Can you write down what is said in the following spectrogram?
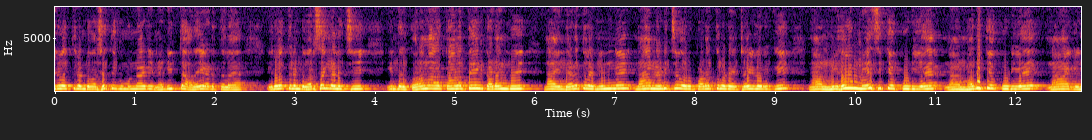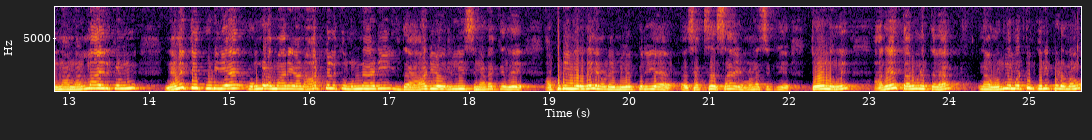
இருபத்தி ரெண்டு வருஷத்துக்கு முன்னாடி நடித்த அதே இடத்துல இருபத்தி ரெண்டு வருஷம் கழிச்சு இந்த கொரோனா காலத்தையும் கடந்து நான் இந்த இடத்துல நின்று நான் நடித்த ஒரு படத்தினுடைய ட்ரெய்லருக்கு நான் மிகவும் நேசிக்கக்கூடிய நான் மதிக்கக்கூடிய நான் நான் நல்லா இருக்கணும்னு நினைக்கக்கூடிய உங்களை மாதிரியான ஆட்களுக்கு முன்னாடி இந்த ஆடியோ ரிலீஸ் நடக்குது அப்படிங்கிறதே என்னுடைய மிகப்பெரிய சக்ஸஸாக என் மனசுக்கு தோணுது. அதே தருணத்தில் நான் ஒன்று மட்டும் குறிப்பிடணும்.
